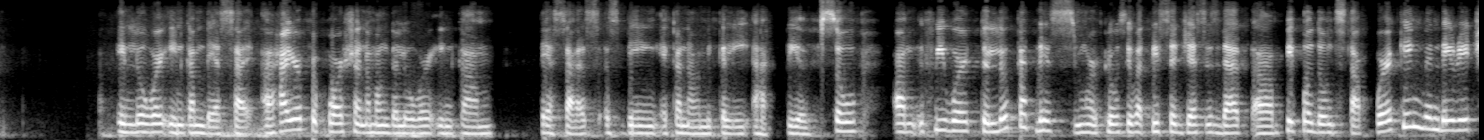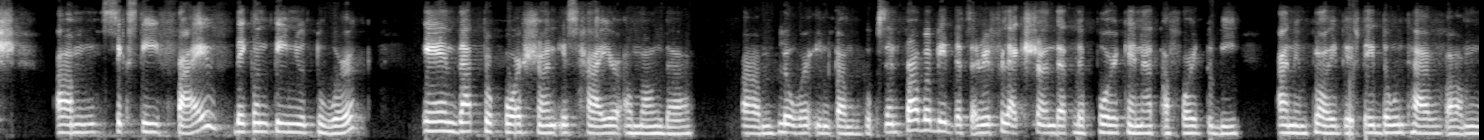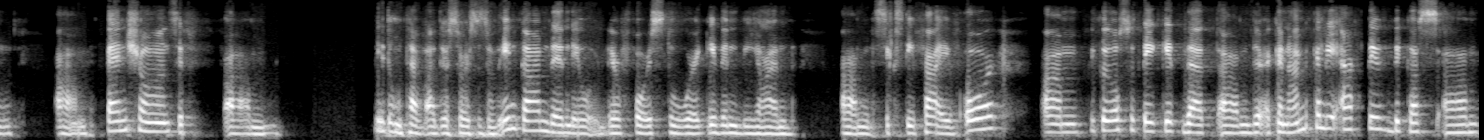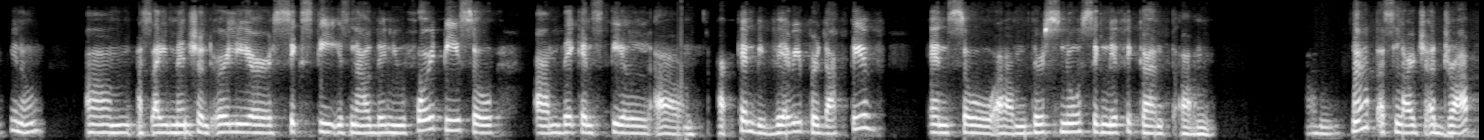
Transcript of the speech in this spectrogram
in lower income decile, a higher proportion among the lower income deciles as being economically active. So um, if we were to look at this more closely, what this suggests is that uh, people don't stop working when they reach um, 65, they continue to work. And that proportion is higher among the um, lower income groups. And probably that's a reflection that the poor cannot afford to be unemployed if they don't have um, um, pensions, if um, they don't have other sources of income, then they, they're forced to work even beyond um, 65. Or um, we could also take it that um, they're economically active because, um, you know, um, as I mentioned earlier, 60 is now the new 40. So um, they can still, can be very productive. And so there's no significant, not as large a drop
